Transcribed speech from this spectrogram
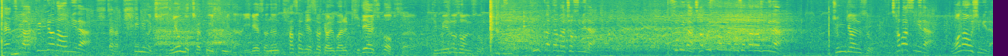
배트가 끌려 나옵니다 타자가 타이밍을 전혀 못 찾고 있습니다. 이래서는 타석에서 결과를 기대할 수가 없어요. 김민우 선수 훅 갖다 맞췄습니다 수비가 잡을 수 없는 곳에 떨어집니다. 중견수 잡았습니다. 원아웃입니다.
